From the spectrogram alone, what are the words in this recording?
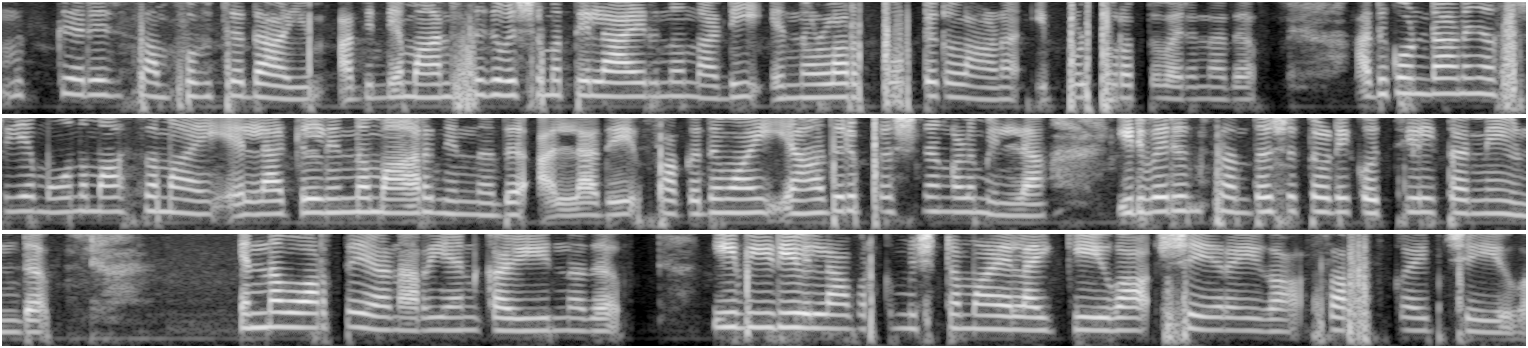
മിസ്കാരേജ് സംഭവിച്ചതായും അതിന്റെ മാനസിക വിഷമത്തിലായിരുന്നു നടി എന്നുള്ള റിപ്പോർട്ടുകളാണ് ഇപ്പോൾ പുറത്തു വരുന്നത്. അതുകൊണ്ടാണ് നസ്രിയ മൂന്ന് മാസമായി എല്ലാത്തിൽ നിന്നും മാറി നിന്നത്. അല്ലാതെ ഫഹദുമായി യാതൊരു പ്രശ്നങ്ങളുമില്ല. ഇരുവരും സന്തോഷത്തോടെ കൊച്ചിയിൽ തന്നെയുണ്ട് എന്ന വാർത്തയാണ് അറിയാൻ കഴിയുന്നത്. ഈ വീഡിയോ എല്ലാവർക്കും ഇഷ്ടമായ ലൈക്ക് ചെയ്യുക ഷെയർ ചെയ്യുക സബ്സ്ക്രൈബ് ചെയ്യുക.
